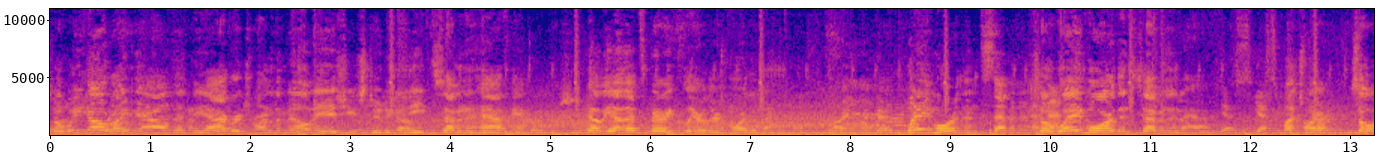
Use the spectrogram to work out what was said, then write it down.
So we know right now that the average run-of-the-mill ASU student can eat seven and a half hamburgers. No, yeah, that's very clear. There's more than that. Right? Okay. Way more than seven and a So way more than seven and a half. Yes, yes, much All more. right. So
